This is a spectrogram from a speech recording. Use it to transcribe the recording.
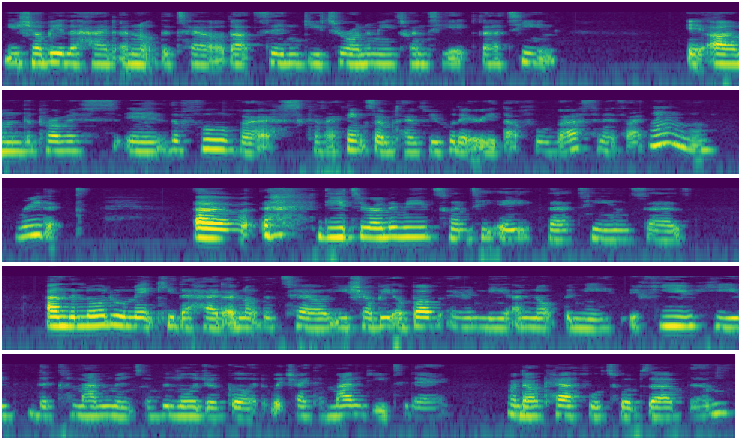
you shall be the head and not the tail. That's in Deuteronomy twenty eight thirteen. It, um, the promise is the full verse because I think sometimes people don't read that full verse and it's like, hmm, read it. Um, Deuteronomy 28:13 says, "And the Lord will make you the head and not the tail; you shall be above only and not beneath, if you heed the commandments of the Lord your God, which I command you today, and are careful to observe them."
